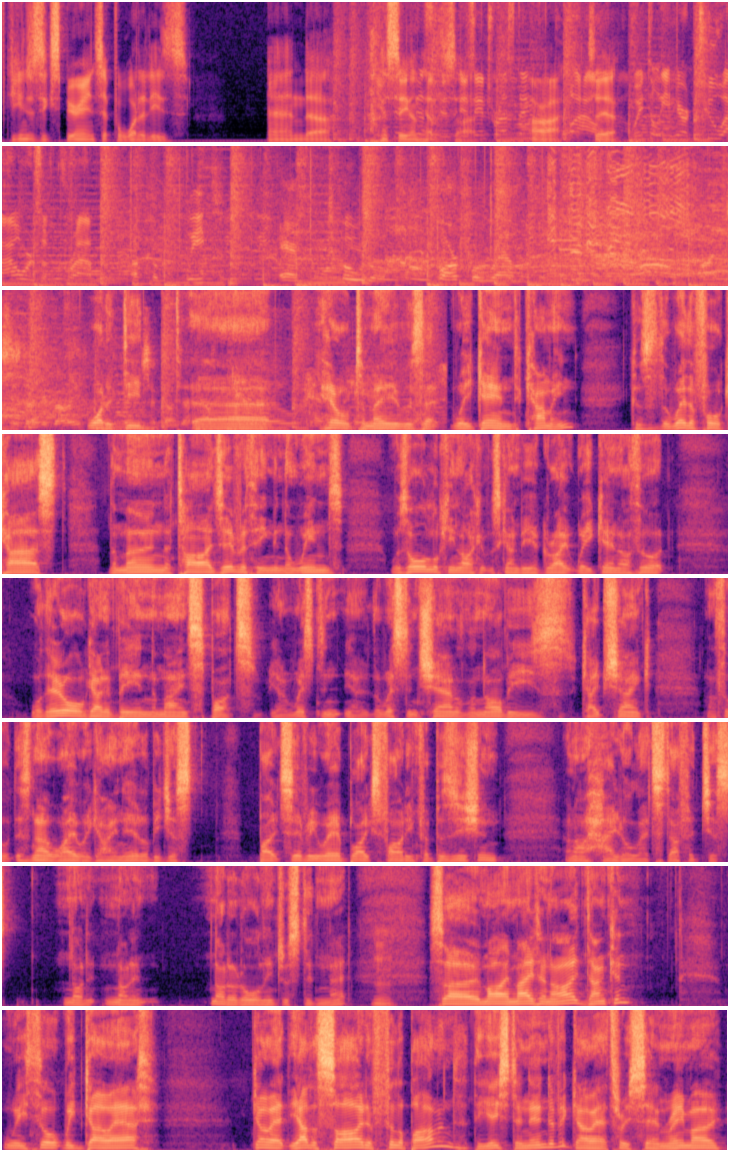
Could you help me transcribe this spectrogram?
You can just experience it for what it is. And uh, see you on the other Is- is side. interesting? All right. Wow. See ya. Wait till you hear two hours of crap. A complete and total farforama. what it did uh, herald to me was that weekend coming because the weather forecast, the moon, the tides, everything, and the winds was all looking like it was going to be a great weekend. I thought, well, they're all going to be in the main spots, you know, Western, you know, the Western Channel, the Nobbies, Cape Schanck. And I thought, there's no way we're going there. It'll be just boats everywhere, blokes fighting for position, and I hate all that stuff. It just not not in, not at all interested in that. Hmm. So my mate and I, Duncan, we thought we'd go out, go out the other side of Phillip Island, the eastern end of it, go out through San Remo,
